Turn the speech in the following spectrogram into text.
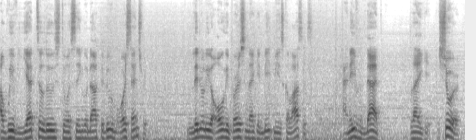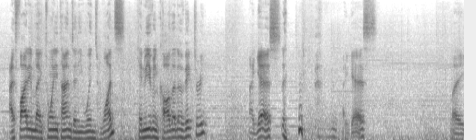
Uh, we've yet to lose to a single Doctor Doom or Sentry. Literally, the only person that can beat me is Colossus, and even that, like, sure, I fight him like 20 times and he wins once. Can we even call that a victory? I guess. I guess. Like,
